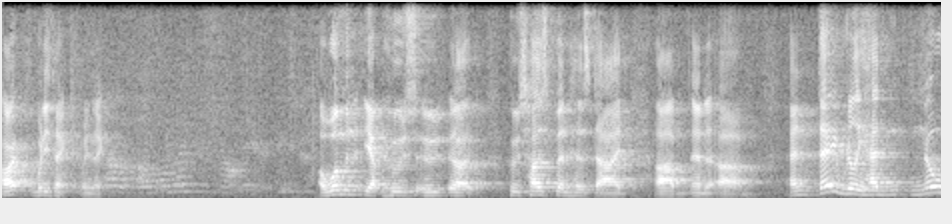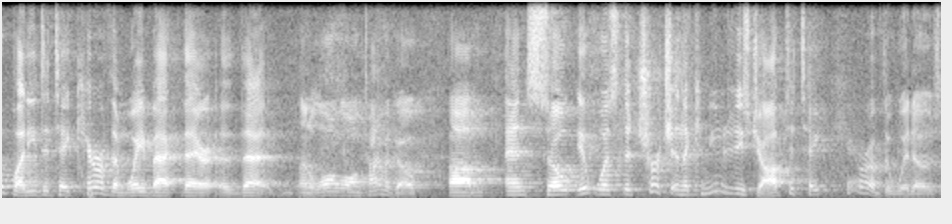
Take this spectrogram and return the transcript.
All right. What do you think? What do you think? A woman, yep, whose who, uh, whose husband has died, um, and uh, and they really had nobody to take care of them way back there, uh, that a long, long time ago. Um, and so it was the church and the community's job to take care of the widows.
